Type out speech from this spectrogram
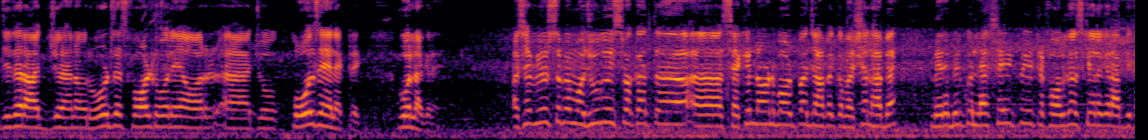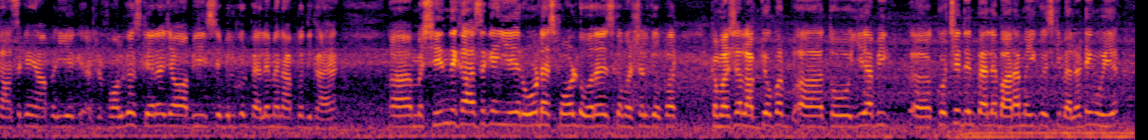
जिधर आज जो है ना रोड्स एसफॉल्ट हो रहे हैं और जो पोल्स हैं इलेक्ट्रिक वो लग रहे हैं। अच्छा व्यूज़ तो मैं मौजूद हूँ इस वक्त सेकंड राउंड अबाउट पर, जहाँ पे कमर्शियल हब है। मेरे बिल्कुल लेफ़्ट साइड पे ट्रिफॉलगर स्केयर अगर आप दिखा सकें, यहाँ पर ये ट्रिफॉलगर स्केयर है, जो अभी इससे बिल्कुल पहले मैंने आपको दिखाया है। मशीन दिखा सकें, ये रोड एसफॉल्ट हो रहा है इस कमर्शियल के ऊपर। कमर्शियल हब के ऊपर तो ये अभी कुछ ही दिन पहले बारह मई को इसकी बैलेटिंग हुई है।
